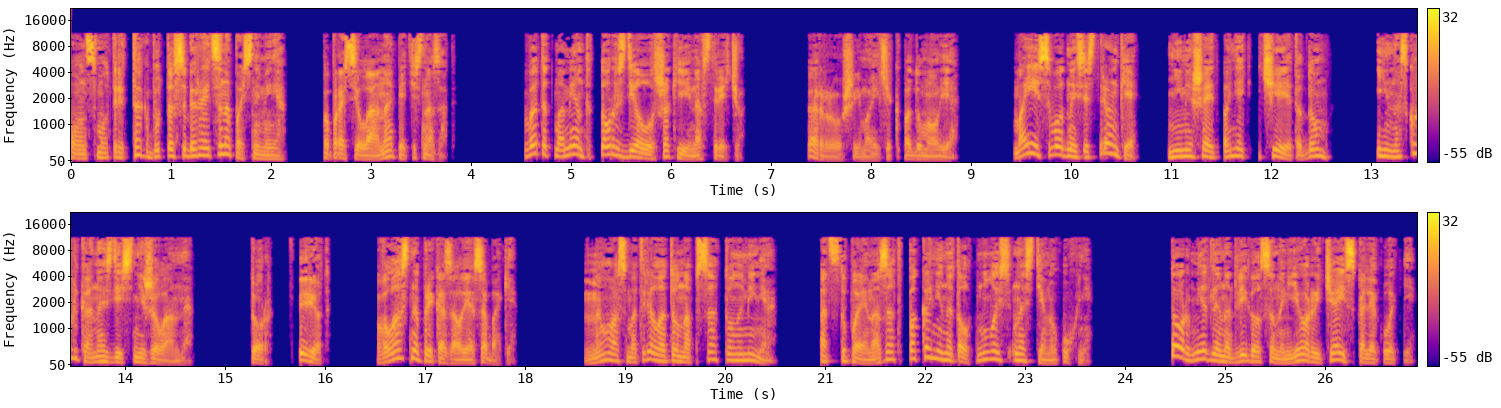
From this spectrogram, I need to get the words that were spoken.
«Он смотрит так, будто собирается напасть на меня», — попросила она, пятясь назад. В этот момент Тор сделал шаг ей навстречу. «Хороший мальчик», — подумал я. «Моей сводной сестренке не мешает понять, чей это дом и насколько она здесь нежеланна». «Тор, вперед!» — властно приказал я собаке. Но осмотрела то на пса, то на меня, отступая назад, пока не натолкнулась на стену кухни. Тор медленно двигался на нее, рыча и скаля клыки.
